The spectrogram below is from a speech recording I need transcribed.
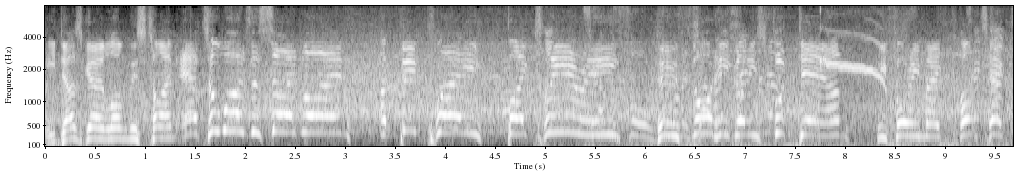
He does go long this time. Out towards the sideline. A big play by Cleary, who thought he got his foot down before he made contact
